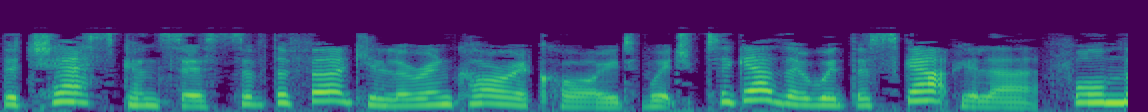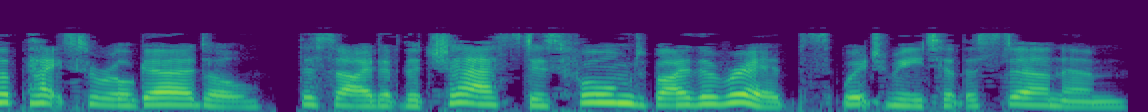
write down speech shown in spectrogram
The chest consists of the furcula and coracoid, which, together with the scapula, form the pectoral girdle. The side of the chest is formed by the ribs, which meet at the sternum.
